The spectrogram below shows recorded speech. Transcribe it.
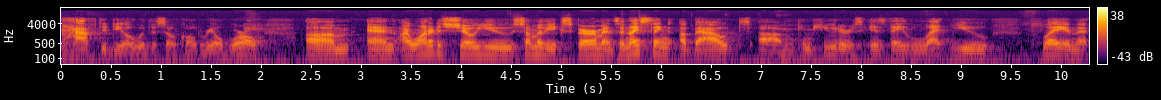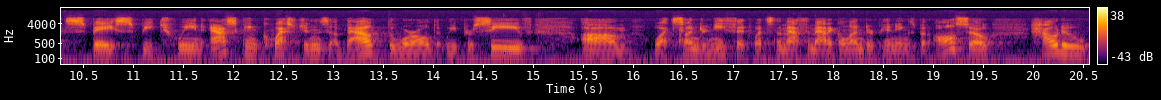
have to deal with the so-called real world. Um, and I wanted to show you some of the experiments. The nice thing about um, computers is they let you play in that space between asking questions about the world that we perceive, um, what's underneath it, what's the mathematical underpinnings, but also how do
